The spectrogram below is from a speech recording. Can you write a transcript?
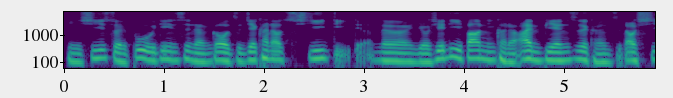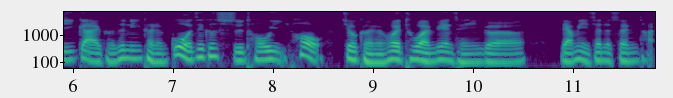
你吸水不一定是能够直接看到溪底的。那有些地方你可能岸边是可能只到膝盖，可是你可能过这颗石头以后，就可能会突然变成一个。两米深的深潭，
